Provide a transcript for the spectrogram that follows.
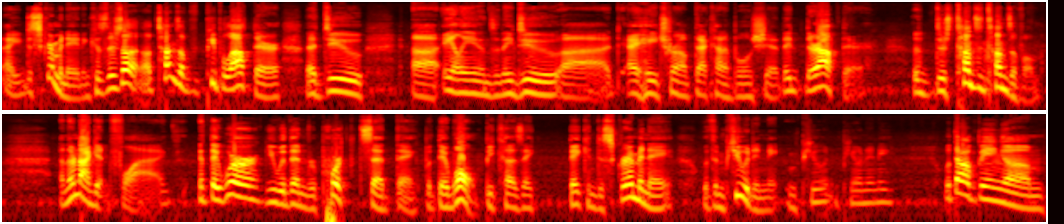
Now you're discriminating because there's a, a, tons of people out there that do uh, aliens and they do uh, I hate Trump, that kind of bullshit. They, they're out there. There's tons and tons of them. And they're not getting flagged. If they were, you would then report said thing, but they won't because they, they can discriminate with impunity, impunity, without being um,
